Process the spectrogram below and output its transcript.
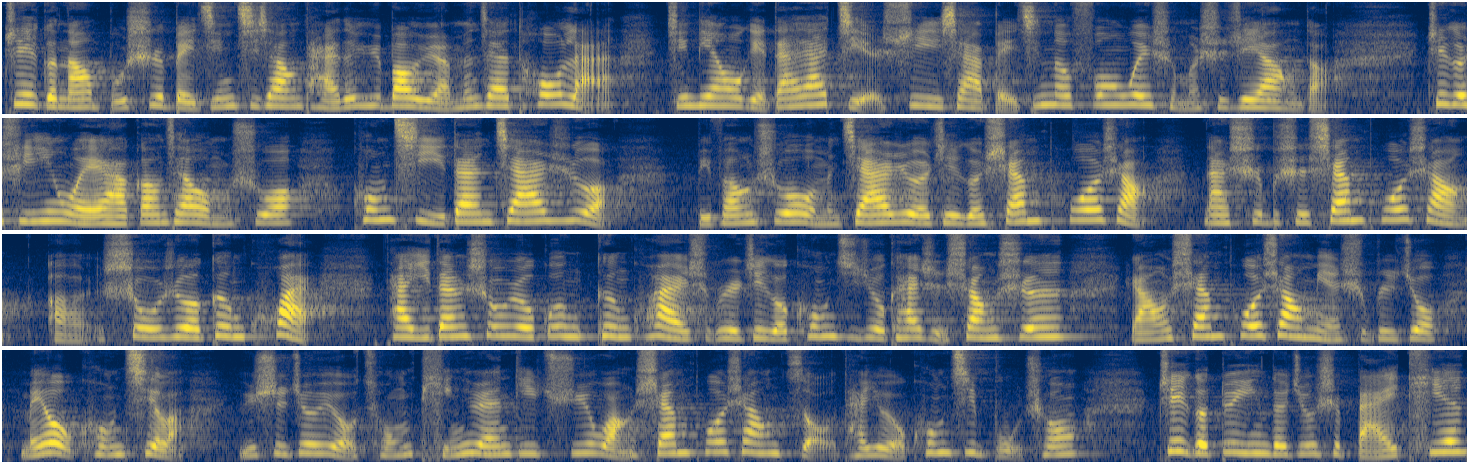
这个呢不是北京气象台的预报员们在偷懒，今天我给大家解释一下北京的风为什么是这样的。这个是因为啊，刚才我们说空气一旦加热。比方说，我们加热这个山坡上，那是不是山坡上呃受热更快？它一旦受热更更快，是不是这个空气就开始上升？然后山坡上面是不是就没有空气了？于是就有从平原地区往山坡上走，它就有空气补充。这个对应的就是白天，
